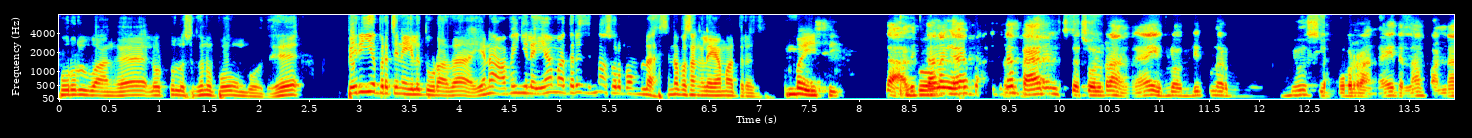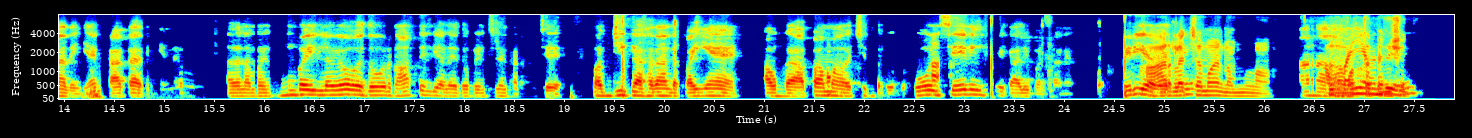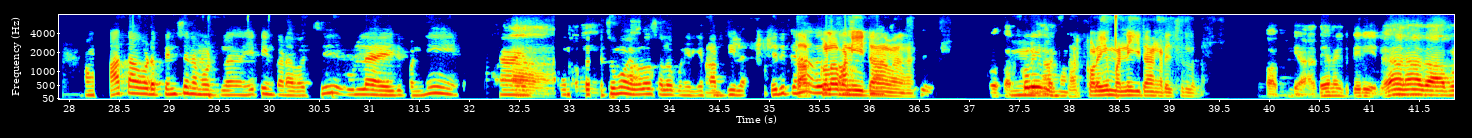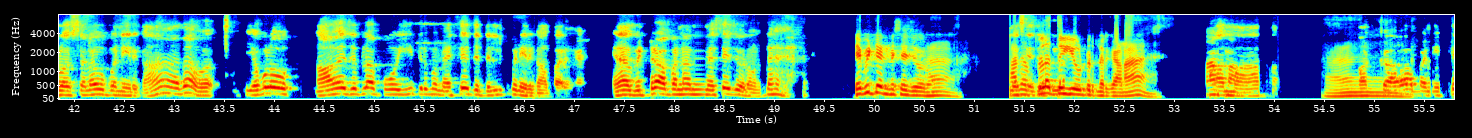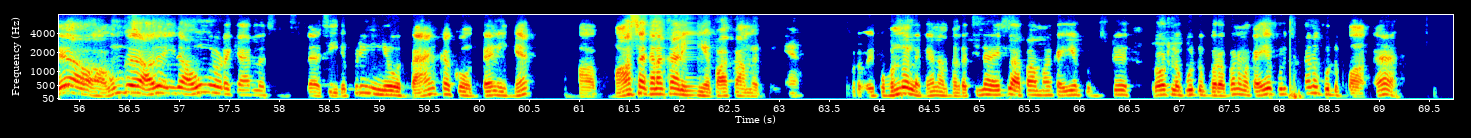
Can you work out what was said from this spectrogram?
பொருள் வாங்க லொட்டு லொசுக்குன்னு போகும்போது பெரிய பிரச்சனை இழுத்து விடாதா. ஏன்னா அவங்கள ஏமாத்துறது என்ன சுலபம்ல சின்ன பசங்களை ஏமாத்துறது. ரொம்ப ஈஸி அதுதானங்க அதுக்குதான் பேரண்ட்ஸ் சொல்றாங்க இவ்வளவு விழிப்புணர்வு நியூஸ்ல போடுறாங்க இதெல்லாம் பண்ணாதீங்க காட்டாதீங்கன்னு. அது நம்ம மும்பைலயோ ஏதோ ஒரு நார்த் இந்தியால ஏதோ ஒரு இன்சிடென்ட் நடந்துச்சு. பப்ஜிக்காக தான் அந்த பையன் அவங்க அப்பா அம்மா வச்சிருந்த ஒரு ஹோல் சேவிங்ஸே காலி பண்றாங்க பெரிய ஆறு லட்சமா நம்ம பையன் வந்து. அவங்க தாத்தாவோட பென்ஷன் அமௌண்ட்ல ஏடிஎம் கார்டை வச்சு உள்ள இது பண்ணி சும்மா எவ்வளவு செலவு பண்ணிருக்கேன் பப்ஜில. எதுக்குன்னா தற்கொலை தற்கொலையும் பண்ணிக்கிட்டான் கடைசியில அப்படியா அது எனக்கு தெரியல. ஆனா அது அவ்வளவு செலவு பண்ணிருக்கான் அதான் எவ்வளவு நாலேஜபிளா போய் திரும்ப மெசேஜ் டெலிட் பண்ணிருக்கான் பாருங்க. ஏன்னா விட்ரா பண்ணா மெசேஜ் வரும்ல. டெபிட்டட் மெசேஜ் வரும். அத ஃபுல்லா தூக்கி விட்டு இருந்திருக்கானா ஆமா பக்காவா பண்ணிட்டு அவ- அவங்க அது இது அவங்களோட கேர்லெஸ்னஸ் எப்படி நீங்க ஒரு பேங்க் அக்கௌண்ட்டை நீங்க மாச கணக்கா நீங்க பார்க்காம இருக்கீங்க இப்ப ஒண்ணும் இல்லைங்க. நம்ம அந்த சின்ன வயசுல அப்பா அம்மா கையை பிடிச்சிட்டு ரோட்ல கூட்டு போறப்ப நம்ம கையை பிடிச்சிட்டு தானே கூட்டு போவாங்க.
